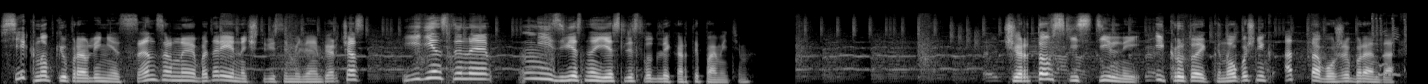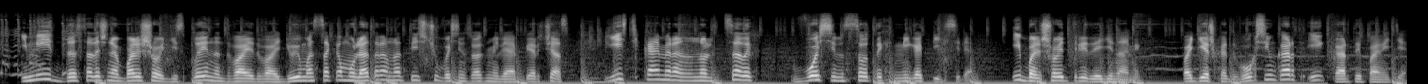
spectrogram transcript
Все кнопки управления сенсорные, батарея на 400 мАч. Единственное, неизвестно, есть ли слот для карты памяти. Чертовски стильный и крутой кнопочник от того же бренда. Имеет достаточно большой дисплей на 2,2 дюйма с аккумулятором на 1800 мАч. Есть камера на 0,8 мегапикселя и большой 3D динамик. Поддержка двух сим-карт и карты памяти.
